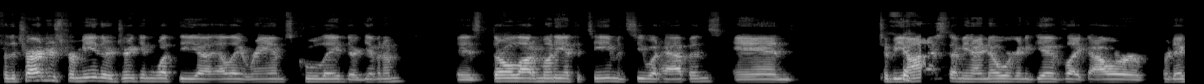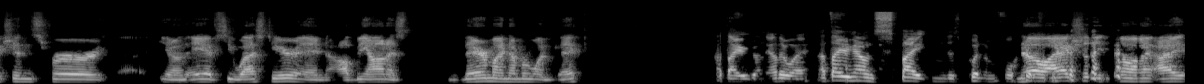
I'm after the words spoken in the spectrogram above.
for the Chargers, for me, they're drinking what the uh, LA Rams Kool Aid they're giving them is throw a lot of money at the team and see what happens. And to be honest, I mean, I know we're going to give like our predictions for uh, you know the AFC West here, and I'll be honest, they're my number one pick. I thought you were going the other way. I thought you were going spite and just putting them forward. No, I actually no. I, I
